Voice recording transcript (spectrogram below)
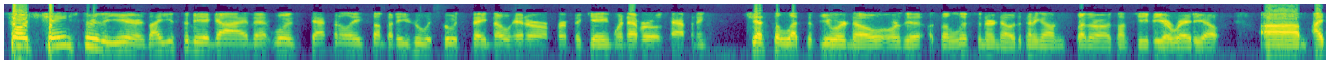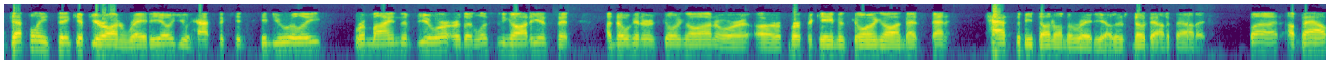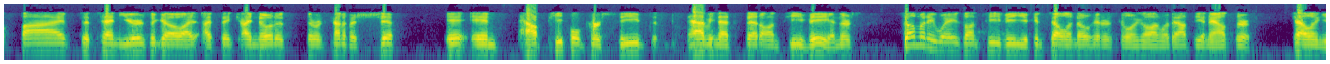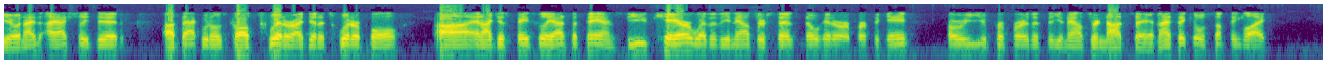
So it's changed through the years. I used to be a guy that was definitely somebody who would, who would say no hitter or perfect game whenever it was happening just to let the viewer know or the the listener know, depending on whether I was on TV or radio. Um, I definitely think if you're on radio, you have to continually remind the viewer or the listening audience that a no hitter is going on or, or a perfect game is going on. That that has to be done on the radio. There's no doubt about it. But about five to ten years ago, I, I think I noticed there was kind of a shift in, in how people perceived having that said on TV. And there's so many ways on TV you can tell a no hitter's going on without the announcer telling you. And I, I actually did uh, back when it was called Twitter. I did a Twitter poll, uh, and I just basically asked the fans, "Do you care whether the announcer says no hitter or perfect game, or you prefer that the announcer not say it?" And I think it was something like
